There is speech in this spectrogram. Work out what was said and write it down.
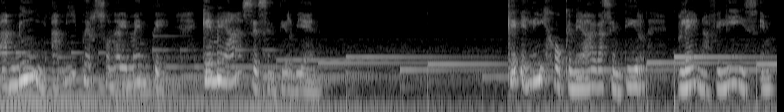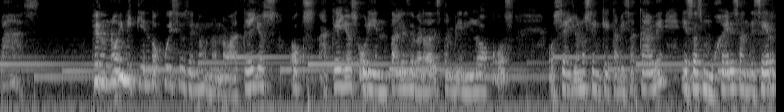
a mí, a mí personalmente, ¿qué me hace sentir bien? ¿Qué elijo que me haga sentir plena, feliz, en paz? pero no emitiendo juicios de no, no, no, aquellos, aquellos orientales de verdad están bien locos. O sea, yo no sé en qué cabeza cabe. Esas mujeres han de ser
